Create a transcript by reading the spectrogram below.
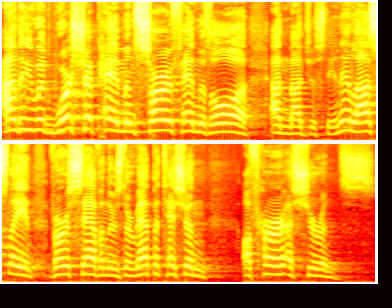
and he would worship him and serve him with awe and majesty. And then, lastly, in verse 7, there's the repetition of her assurance.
